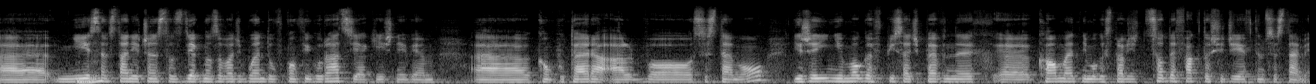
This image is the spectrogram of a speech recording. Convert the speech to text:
E, nie jestem w stanie często zdiagnozować błędów w konfiguracji jakiejś, nie wiem, e, komputera albo systemu, jeżeli nie mogę wpisać pewnych e, komend, nie mogę sprawdzić, co de facto się dzieje w tym systemie.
